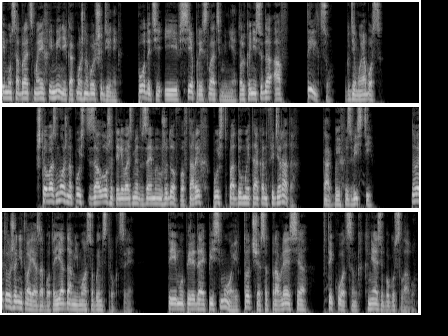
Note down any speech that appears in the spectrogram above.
ему собрать с моих имений как можно больше денег, подати и все прислать мне, только не сюда, а в Тыльцу, где мой обоз. Что, возможно, пусть заложит или возьмет взаймы у жидов, во-вторых, пусть подумает о конфедератах, как бы их извести. Но это уже не твоя забота, я дам ему особые инструкции. Ты ему передай письмо и тотчас отправляйся в Тыкоцинг к князю Богуславу.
